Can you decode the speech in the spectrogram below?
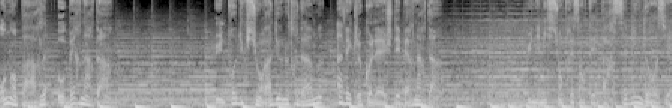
On en parle au Bernardin. Une production Radio Notre-Dame avec le Collège des Bernardins. Une émission présentée par Sabine de Rosière.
